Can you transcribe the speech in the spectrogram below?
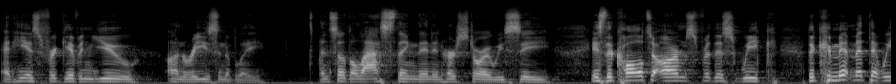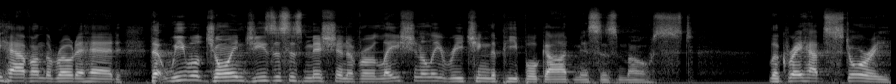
And He has forgiven you unreasonably. And so, the last thing then in her story we see is the call to arms for this week, the commitment that we have on the road ahead, that we will join Jesus' mission of relationally reaching the people God misses most. Look, Rahab's story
